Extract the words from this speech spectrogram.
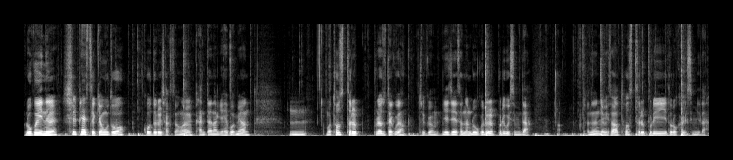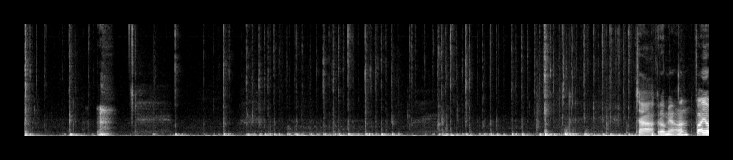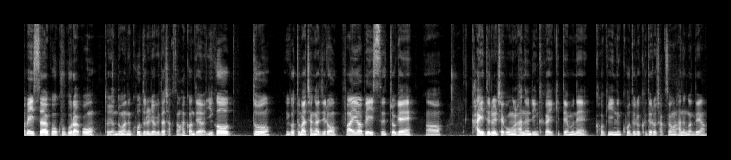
로그인을 실패했을 경우도 코드를 작성을 간단하게 해보면 음, 뭐 토스트를 뿌려도 되고요. 지금 예제에서는 로그를 뿌리고 있습니다. 어, 저는 여기서 토스트를 뿌리도록 하겠습니다. 자 그러면 파이어베이스하고 구글하고 또 연동하는 코드를 여기다 작성할 건데요. 이것도 이것도 마찬가지로 파이어베이스 쪽에 어, 가이드를 제공을 하는 링크가 있기 때문에 거기 있는 코드를 그대로 작성을 하는 건데요.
